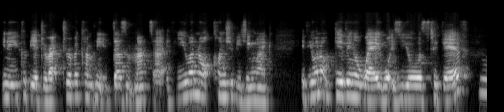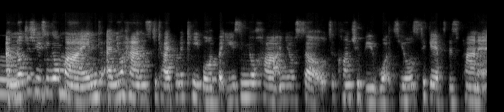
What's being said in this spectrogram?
you know you could be a director of a company it doesn't matter if you are not contributing like if you're not giving away what is yours to give and not just using your mind and your hands to type on a keyboard, but using your heart and your soul to contribute what's yours to give to this planet.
